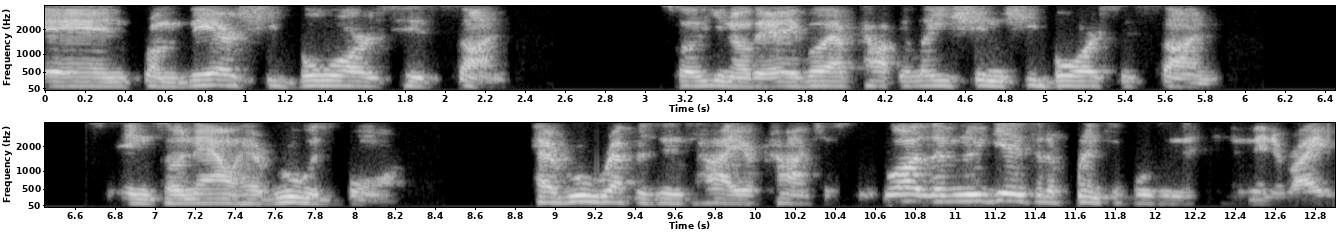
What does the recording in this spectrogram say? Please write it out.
And from there, she bores his son. So, you know, they're able to have copulation. She bores his son. And so now Heru is born. Heru represents higher consciousness. Well, let me get into the principles in a, in a minute, right?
